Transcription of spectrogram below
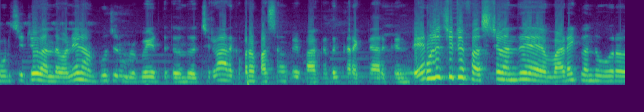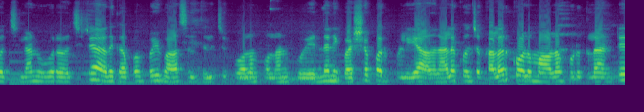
முடிச்சுட்டு வந்த உடனே நான் பூஜை ரூமில் போய் எடுத்துகிட்டு வந்து வச்சிருவேன். அதுக்கப்புறம் பசங்க போய் பார்க்கறதுக்கு கரெக்டாக இருக்குன்ட்டு. குளிச்சுட்டு ஃபர்ஸ்ட் வந்து வடைக்கு வந்து ஊற வச்சிடலான்னு ஊற வச்சுட்டு அதுக்கப்புறம் போய் வாசல் தெளிச்சு கோலம் போகலான்னு போயிருந்தேன் இன்னைக்கு வருஷப்பருப்பு இல்லையா? அதனால கொஞ்சம் கலர் கோலமாவெல்லாம் கொடுக்கலான்ட்டு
